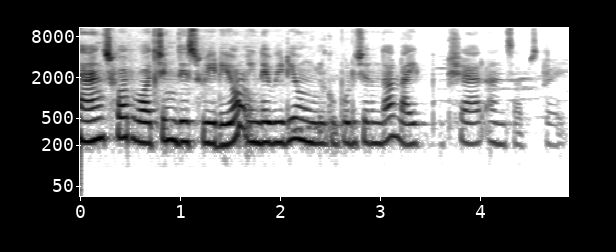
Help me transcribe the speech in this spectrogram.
தேங்க்ஸ் ஃபார் வாட்சிங் திஸ் வீடியோ இந்த வீடியோ உங்களுக்கு பிடிச்சிருந்தா லைக் ஷேர் அண்ட் சப்ஸ்கிரைப்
